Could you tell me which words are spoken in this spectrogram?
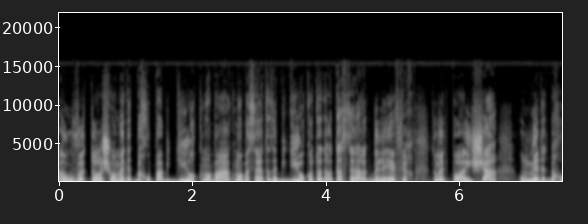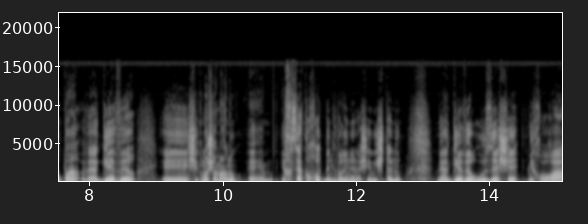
אהובתו שעומדת בחופה, בדיוק כמו, ב, כמו בסרט הזה, בדיוק אותו, אותה סצנה, רק בלהפך. זאת אומרת, פה האישה עומדת בחופה, והגבר... אה, שכמו שאמרנו, אה, יחסי הכוחות בין גברים לנשים השתנו. והגבר הוא זה שלכאורה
